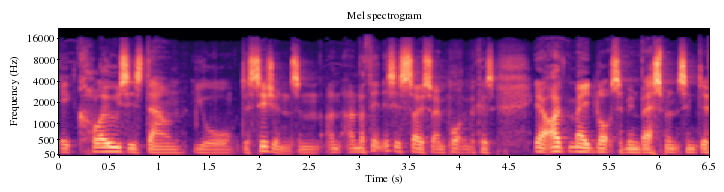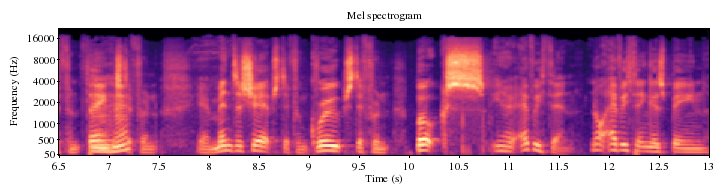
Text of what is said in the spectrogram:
it closes down your decisions and, and and I think this is so so important because you know I've made lots of investments in different things mm-hmm. different you know mentorships different groups different books you know everything not everything has been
